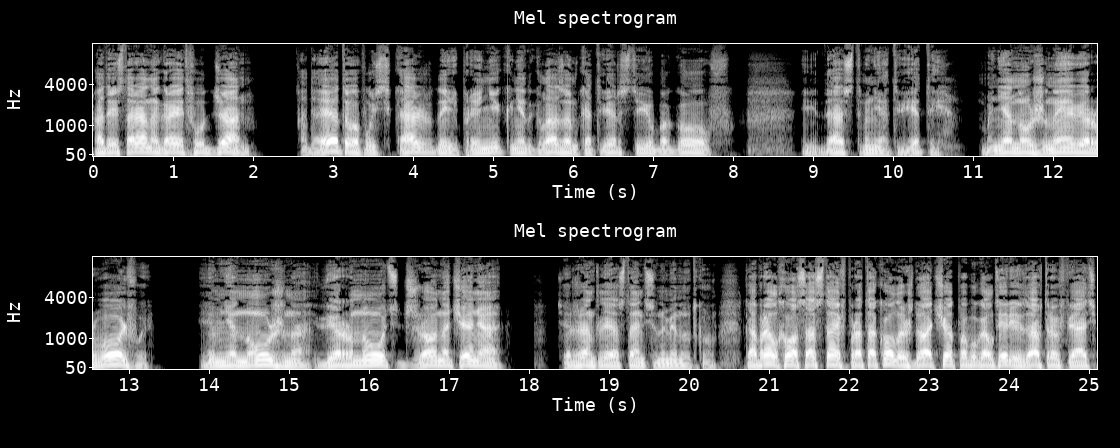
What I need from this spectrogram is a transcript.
от ресторана Great Food John, а до этого пусть каждый приникнет глазом к отверстию богов и даст мне ответы. Мне нужны вервольфы» и мне нужно вернуть Джона Ченя. Сержант Ли, останься на минутку. Капрал Хо, составь протокол и жду отчет по бухгалтерии завтра в пять.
